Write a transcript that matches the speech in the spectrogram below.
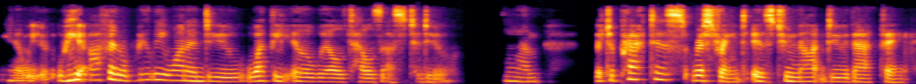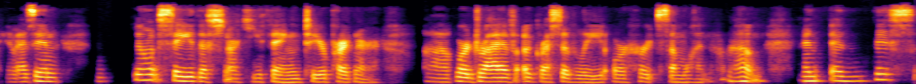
you know we we often really want to do what the ill will tells us to do, um, but to practice restraint is to not do that thing. As in, don't say the snarky thing to your partner uh, or drive aggressively or hurt someone. Um, and and this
